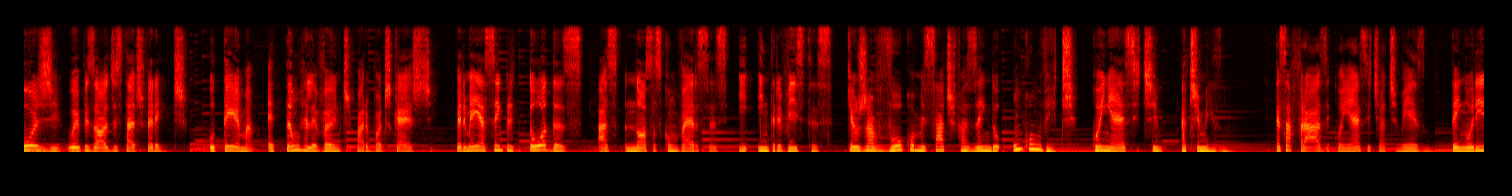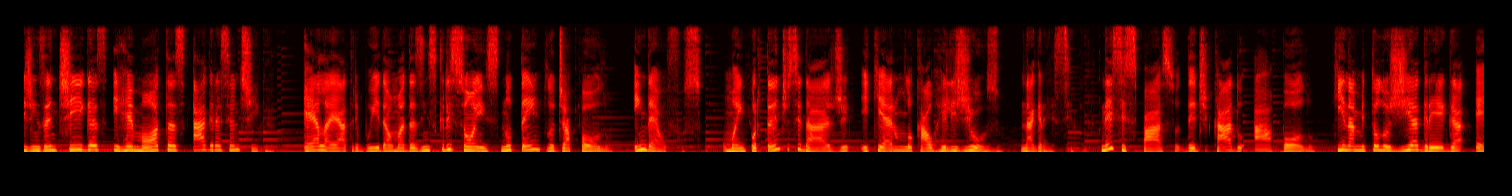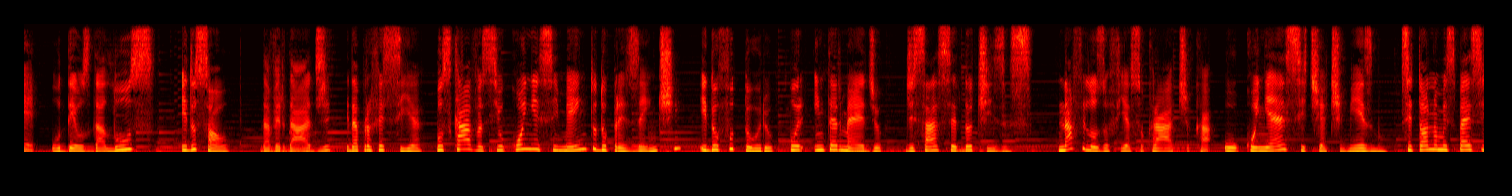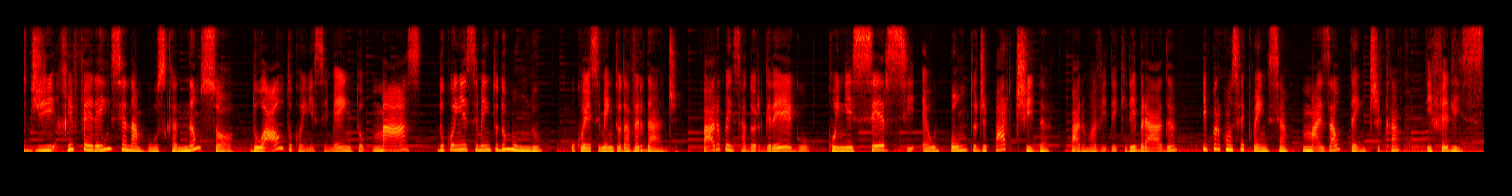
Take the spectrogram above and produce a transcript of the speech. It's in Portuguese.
Hoje o episódio está diferente. O tema é tão relevante para o podcast, permeia sempre todas as nossas conversas e entrevistas, que eu já vou começar te fazendo um convite. Conhece-te a ti mesmo. Essa frase, conhece-te a ti mesmo, tem origens antigas e remotas à Grécia Antiga. Ela é atribuída a uma das inscrições no templo de Apolo, em Delfos, uma importante cidade e que era um local religioso, na Grécia. Nesse espaço dedicado a Apolo, que na mitologia grega é o deus da luz e do sol, da verdade e da profecia, buscava-se o conhecimento do presente e do futuro por intermédio de sacerdotisas. Na filosofia socrática, o conhece-te a ti mesmo se torna uma espécie de referência na busca não só do autoconhecimento, mas do conhecimento do mundo, o conhecimento da verdade. Para o pensador grego, conhecer-se é o ponto de partida para uma vida equilibrada e, por consequência, mais autêntica e feliz.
